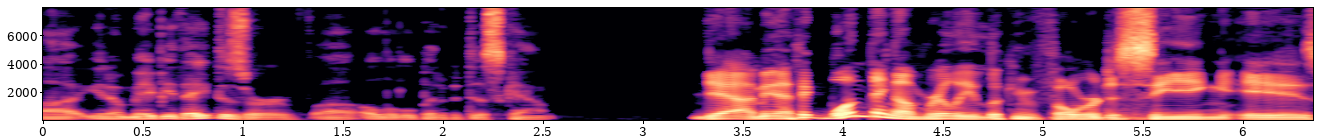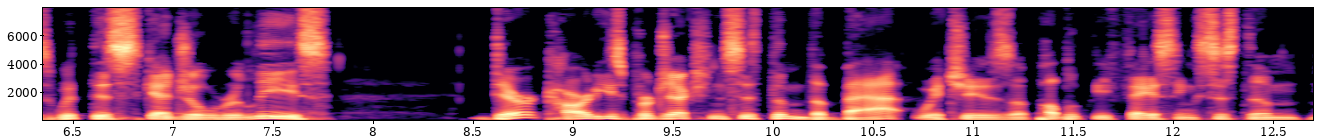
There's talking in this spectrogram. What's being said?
uh, you know, maybe they deserve uh, a little bit of a discount. Yeah, I mean, I think one thing I'm really looking forward to seeing is with this schedule release, Derek Carty's projection system, the BAT, which is a publicly facing system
